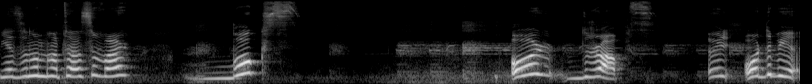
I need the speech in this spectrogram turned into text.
yazılım hatası var. Box or Drops. Öyle- orada bir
